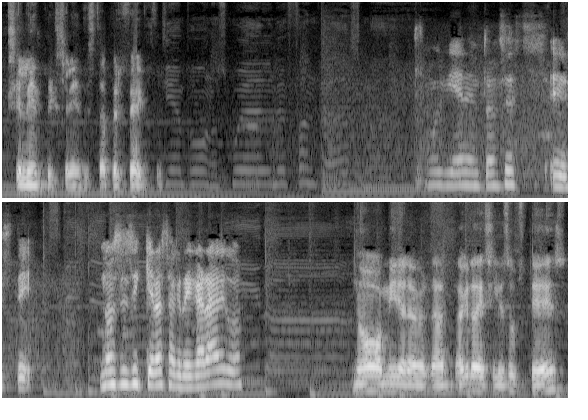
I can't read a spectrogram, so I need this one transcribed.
excelente, excelente, está perfecto. Muy bien, entonces, este, no sé si quieras agregar algo. No, mira, la verdad, agradecerles a ustedes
